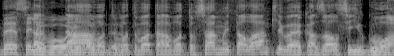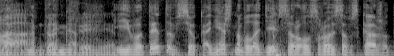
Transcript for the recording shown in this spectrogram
Мерседес или да, Volvo, Да, вот, да. вот, вот, а вот самый талантливый оказался Ягуар, Да, да, например. примеру. И вот это все, конечно, владельцы Роллс-Ройсов скажут,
